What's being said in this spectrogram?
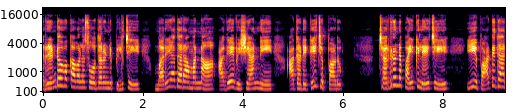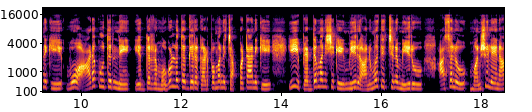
రెండవ కవల సోదరుణ్ణి పిలిచి మర్యాద రామన్న అదే విషయాన్ని అతడికి చెప్పాడు. చర్రున పైకి లేచి ఈ పాటిదానికి ఓ ఆడకూతురిని ఇద్దరు మొగుళ్ళ దగ్గర గడపమని చెప్పటానికి ఈ పెద్ద మనిషికి మీరు అనుమతిచ్చిన మీరు అసలు మనుషులేనా?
